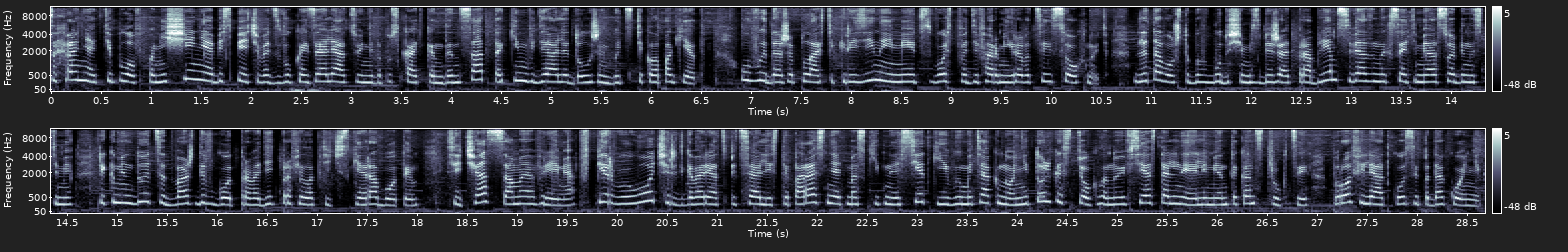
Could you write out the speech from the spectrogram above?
Сохранять тепло в помещении, обеспечивать звукоизоляцию не допускать конденсат – таким в идеале должен быть стеклопакет. Увы, даже пластик и резина имеют свойство деформироваться и сохнуть. Для того, чтобы в будущем избежать проблем, связанных с этими особенностями, рекомендуется дважды в год проводить профилактические работы. Сейчас самое время. В первую очередь, говорят специалисты, пора снять москитные сетки и вымыть окно, не только стекла, но и все остальные элементы конструкции – профили, откос и подоконник.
